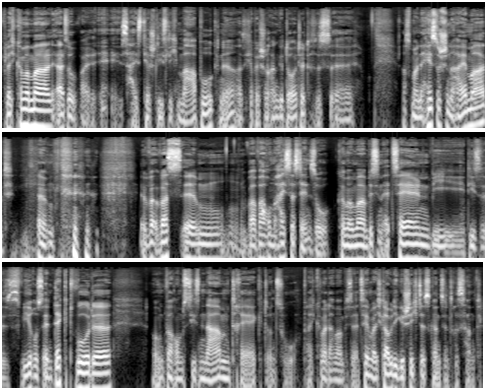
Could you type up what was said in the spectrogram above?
Vielleicht können wir mal, also, weil äh, es heißt ja schließlich Marburg, ne? Also ich habe ja schon angedeutet, das ist äh, aus meiner hessischen Heimat. Ähm, was, ähm, warum heißt das denn so? Können wir mal ein bisschen erzählen, wie dieses Virus entdeckt wurde, und warum es diesen Namen trägt und so. Vielleicht können wir da mal ein bisschen erzählen, weil ich glaube, die Geschichte ist ganz interessant.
